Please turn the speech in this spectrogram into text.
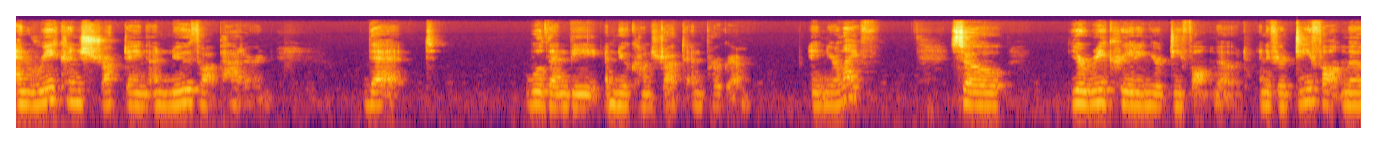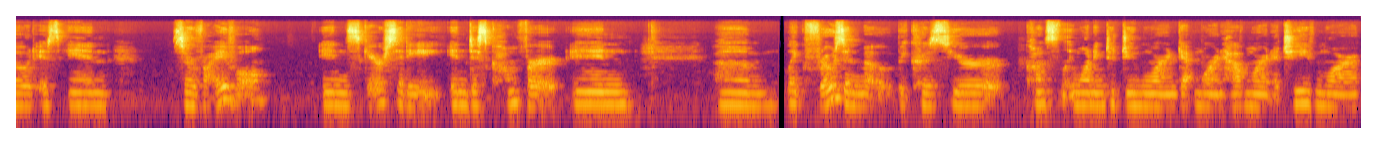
and reconstructing a new thought pattern that will then be a new construct and program in your life. So you're recreating your default mode. And if your default mode is in survival, in scarcity, in discomfort, in um, like frozen mode, because you're constantly wanting to do more and get more and have more and achieve more,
